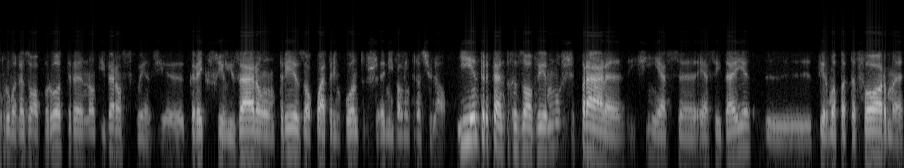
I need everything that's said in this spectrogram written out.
por uma razão ou por outra, não tiveram sequência. Creio que se realizaram três ou quatro encontros a nível internacional. E, entretanto, resolvemos para, enfim, essa, essa ideia de ter uma plataforma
